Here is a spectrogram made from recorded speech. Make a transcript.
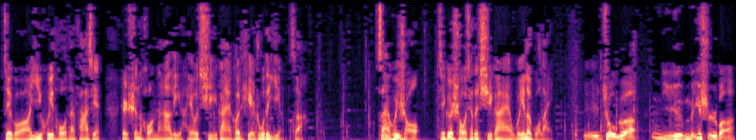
结果一回头才发现这身后哪里还有乞丐和铁柱的影子啊！再回首，几个手下的乞丐围了过来：“九哥，你没事吧？”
